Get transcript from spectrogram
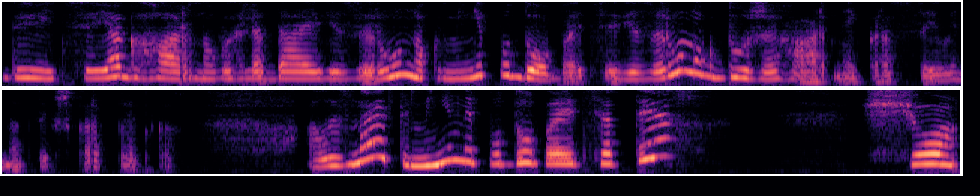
Дивіться, як гарно виглядає візерунок. Мені подобається. Візерунок дуже гарний, красивий на цих шкарпетках. Але, знаєте, мені не подобається те, що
